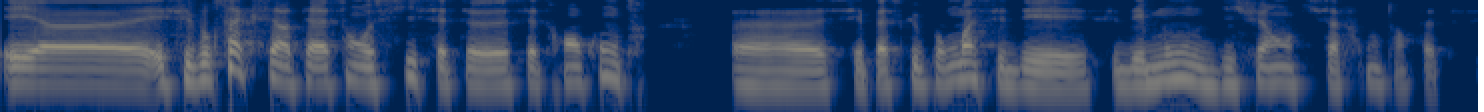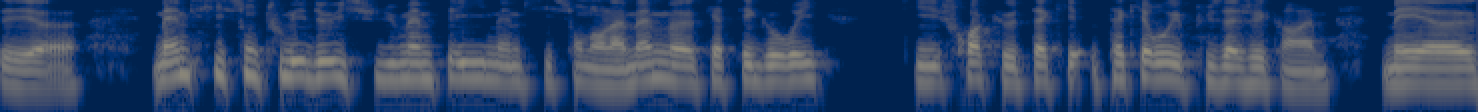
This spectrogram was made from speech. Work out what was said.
Et, euh, et c'est pour ça que c'est intéressant aussi cette euh, cette rencontre. Euh, c'est parce que pour moi, c'est des des mondes différents qui s'affrontent en fait. C'est euh, même s'ils sont tous les deux issus du même pays, même s'ils sont dans la même euh, catégorie, qui je crois que Take- Takeru est plus âgé quand même, mais euh,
